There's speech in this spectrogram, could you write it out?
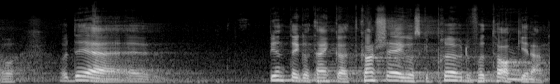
Og, og, det eh, begynte jeg å tenke at kanskje jeg skulle prøvd å få tak i den.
